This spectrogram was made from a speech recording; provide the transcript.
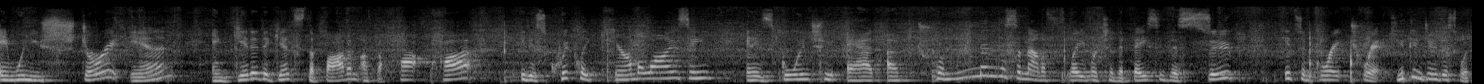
And when you stir it in and get it against the bottom of the hot pot, it is quickly caramelizing and is going to add a tremendous amount of flavor to the base of this soup. It's a great trick. You can do this with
